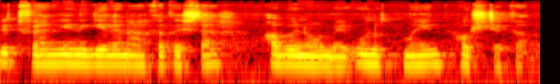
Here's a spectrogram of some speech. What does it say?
Lütfen yeni gelen arkadaşlar abone olmayı unutmayın. Hoşçakalın.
